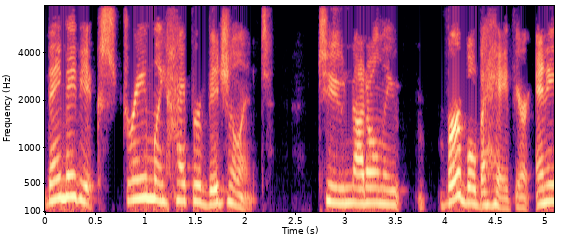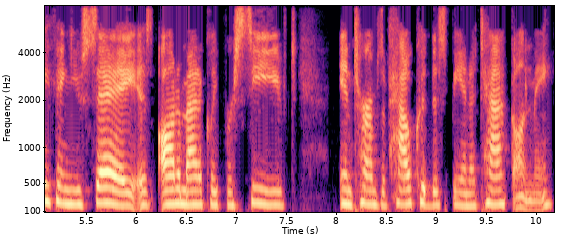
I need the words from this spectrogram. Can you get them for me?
they may be extremely hyper vigilant to not only verbal behavior. Anything you say is automatically perceived in terms of how could this be an attack on me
